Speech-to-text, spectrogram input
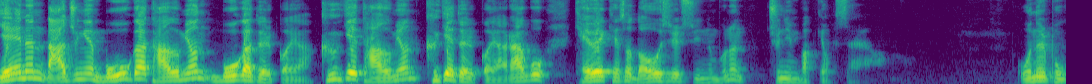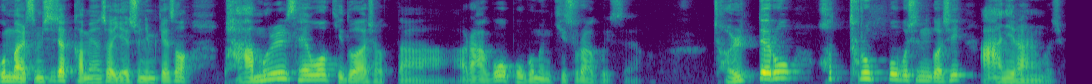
얘는 나중에 뭐가 닿으면 뭐가 될 거야. 그게 닿으면 그게 될 거야. 라고 계획해서 넣으실 수 있는 분은 주님밖에 없어요. 오늘 복음 말씀 시작하면서 예수님께서 밤을 새워 기도하셨다라고 복음은 기술하고 있어요. 절대로 허투루 뽑으신 것이 아니라는 거죠.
